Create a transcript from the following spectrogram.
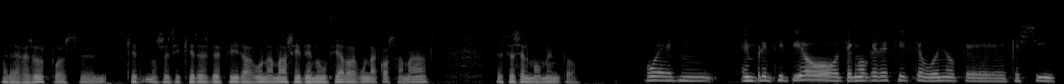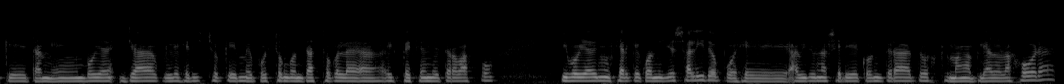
María Jesús, pues eh, no sé si quieres decir alguna más y denunciar alguna cosa más. Este es el momento. Pues en principio tengo que decir que bueno, que, que, sí, que también voy a, ya les he dicho que me he puesto en contacto con la inspección de trabajo y voy a denunciar que cuando yo he salido pues eh, ha habido una serie de contratos que me han ampliado las horas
